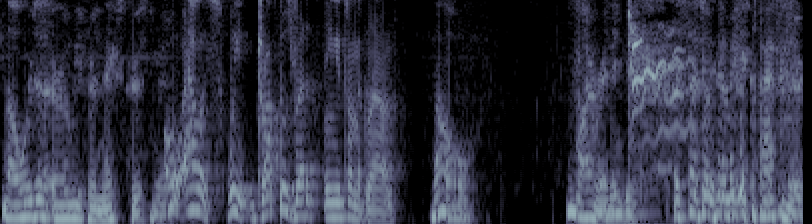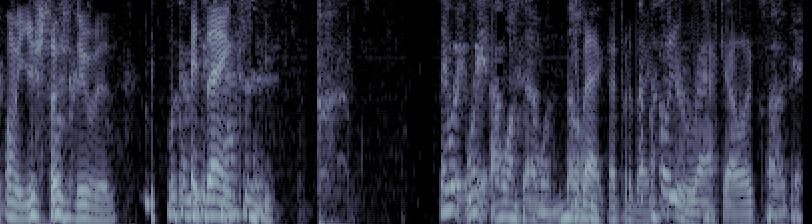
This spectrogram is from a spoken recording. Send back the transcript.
No, we're just early for next Christmas. Oh, Alex, wait, drop those red ingots on the ground. No. My red ingots. Especially I'm gonna make a capacitor. Oh, I mean, you're so stupid. Look, I Hey, made a thanks. capacitor. Hey, wait, wait, I want that one. No. Get back. I put it back. Oh, your rack, Alex. Oh, okay.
